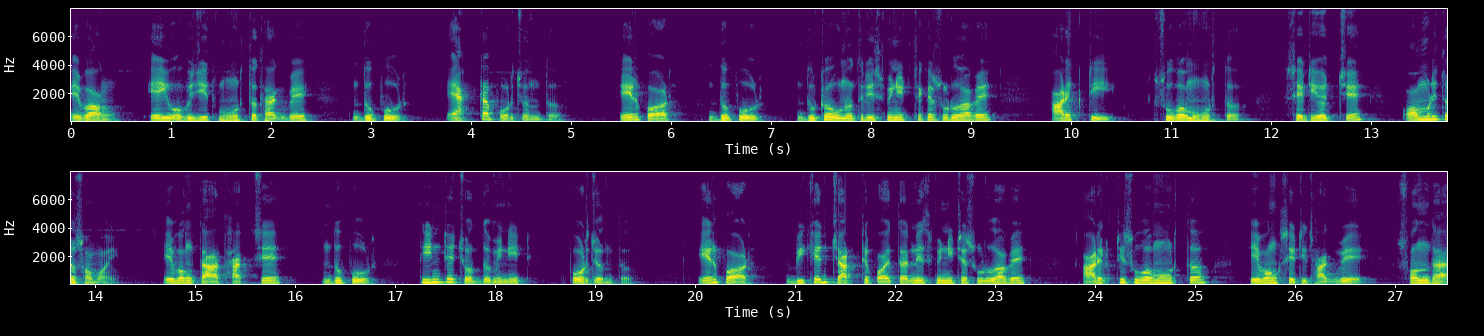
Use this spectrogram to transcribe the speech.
এবং এই অভিজিৎ মুহূর্ত থাকবে দুপুর একটা পর্যন্ত। এরপর দুপুর দুটো উনত্রিশ মিনিট থেকে শুরু হবে আরেকটি শুভ মুহূর্ত। সেটি হচ্ছে অমৃত সময় এবং তা থাকছে দুপুর তিনটে চোদ্দ মিনিট পর্যন্ত। এরপর বিকেল চারটে পঁয়তাল্লিশ মিনিটে শুরু হবে আরেকটি শুভ মুহূর্ত এবং সেটি থাকবে সন্ধ্যা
